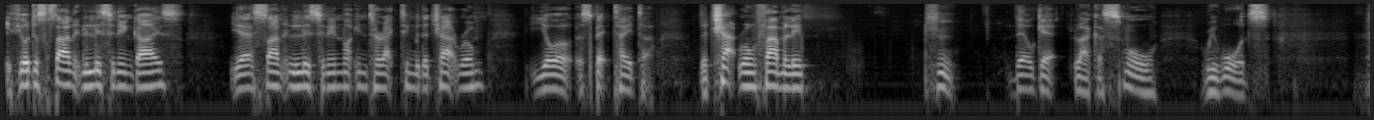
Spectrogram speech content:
if you're just silently listening, guys, yeah, silently listening, not interacting with the chat room, you're a spectator. The chat room family, they'll get like a small rewards.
